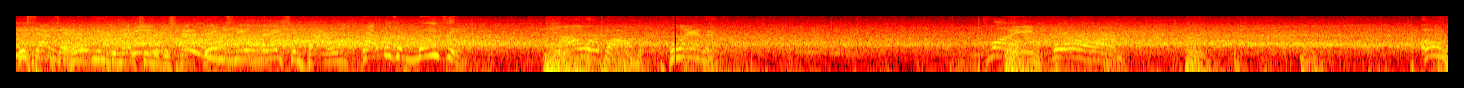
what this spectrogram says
This adds a whole new dimension to this match. There's the elimination, Byron. That was amazing. Powerbomb planted. Flying forearm. Oh.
